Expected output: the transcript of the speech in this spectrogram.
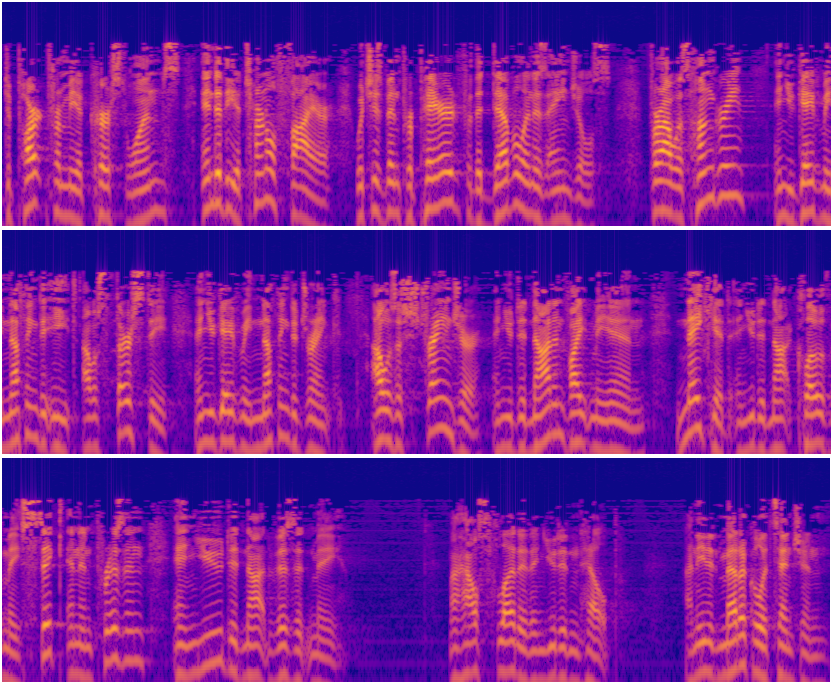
Depart from me, accursed ones, into the eternal fire, which has been prepared for the devil and his angels. For I was hungry, and you gave me nothing to eat. I was thirsty, and you gave me nothing to drink. I was a stranger, and you did not invite me in. Naked, and you did not clothe me. Sick and in prison, and you did not visit me. My house flooded, and you didn't help. I needed medical attention,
